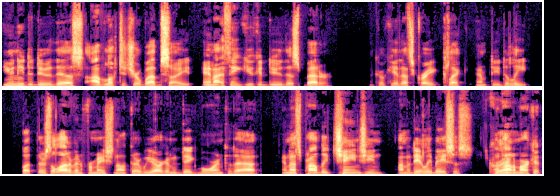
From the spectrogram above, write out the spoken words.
You need to do this. I've looked at your website and I think you could do this better. Like, okay, that's great. Click, empty, delete. But there's a lot of information out there. We are going to dig more into that. And that's probably changing on a daily basis Correct. on how to market.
